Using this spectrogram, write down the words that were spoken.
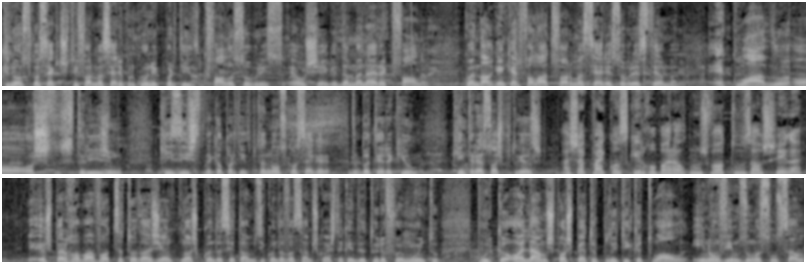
que não se consegue discutir de forma séria porque o único partido que fala sobre isso é o Chega, da maneira que fala. Quando alguém quer falar de forma séria sobre esse tema, é colado ao esterismo que existe naquele partido, portanto não se consegue debater aquilo que interessa aos portugueses. Acha que vai conseguir roubar alguns votos ao Chega? Eu espero roubar votos a toda a gente. Nós, quando aceitámos e quando avançámos com esta candidatura, foi muito porque olhámos para o espectro político atual e não vimos uma solução,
